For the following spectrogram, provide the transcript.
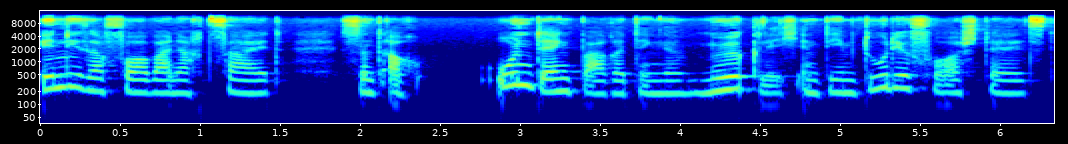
in dieser Vorweihnachtszeit sind auch undenkbare Dinge möglich, indem du dir vorstellst,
